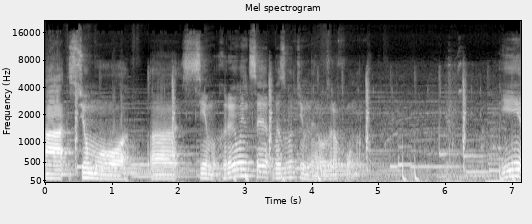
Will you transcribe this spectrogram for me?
А 7, 7 гривень це безготівний розрахунок. І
